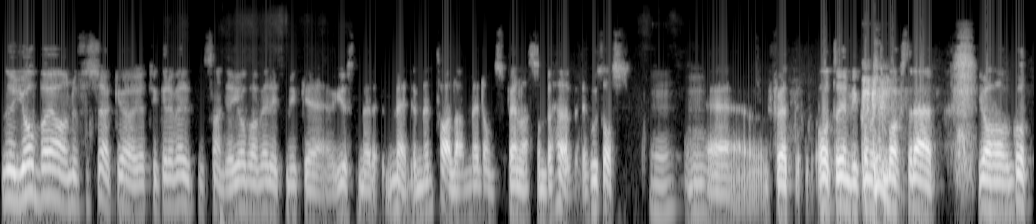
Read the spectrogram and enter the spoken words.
nu jobbar jag, nu försöker jag, jag tycker det är väldigt intressant, jag jobbar väldigt mycket just med, med det mentala, med de spelarna som behöver det hos oss. Mm. Mm. Eh, för att återigen, vi kommer tillbaka till det där. Jag har gått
